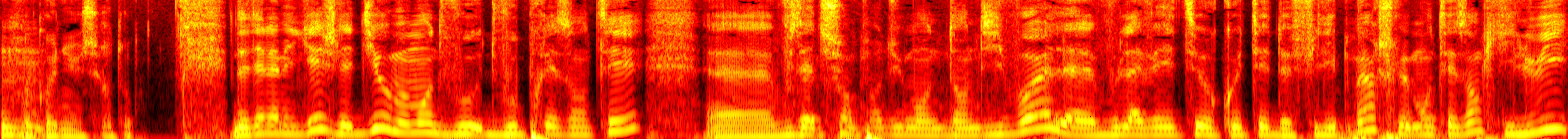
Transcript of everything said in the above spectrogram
mhm. reconnu surtout. Daniel Amiguet, je l'ai dit au moment de vous, de vous présenter, euh, vous êtes champion du monde d'Andy Voile, vous l'avez été aux côtés de Philippe Marche, le Montaisan, qui lui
